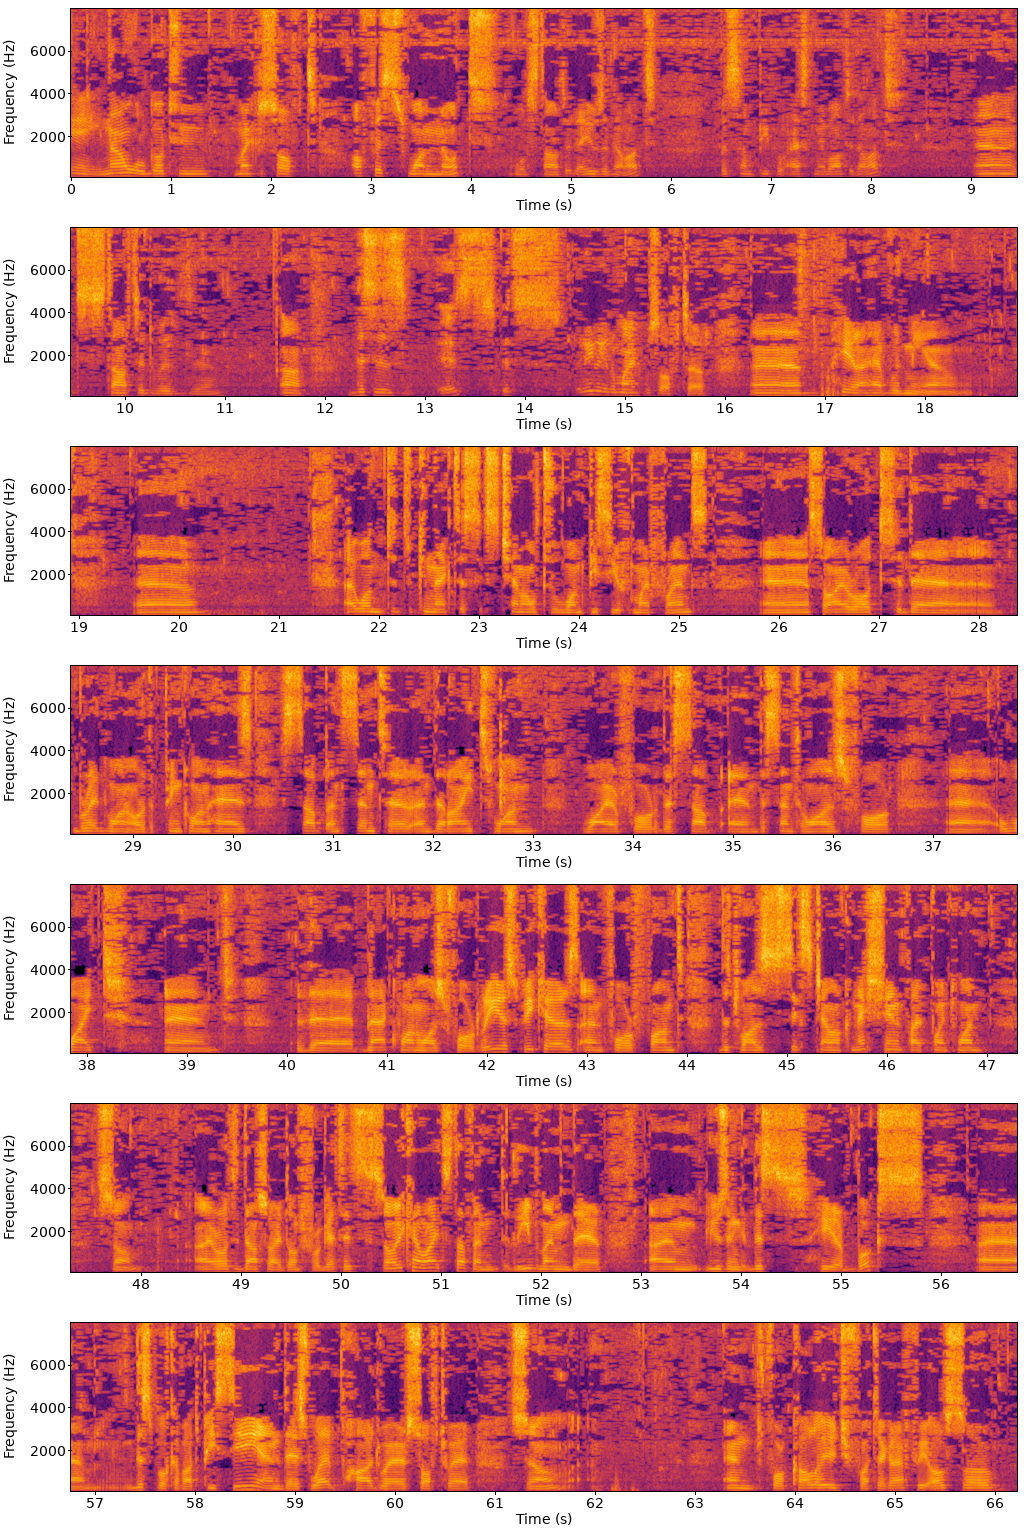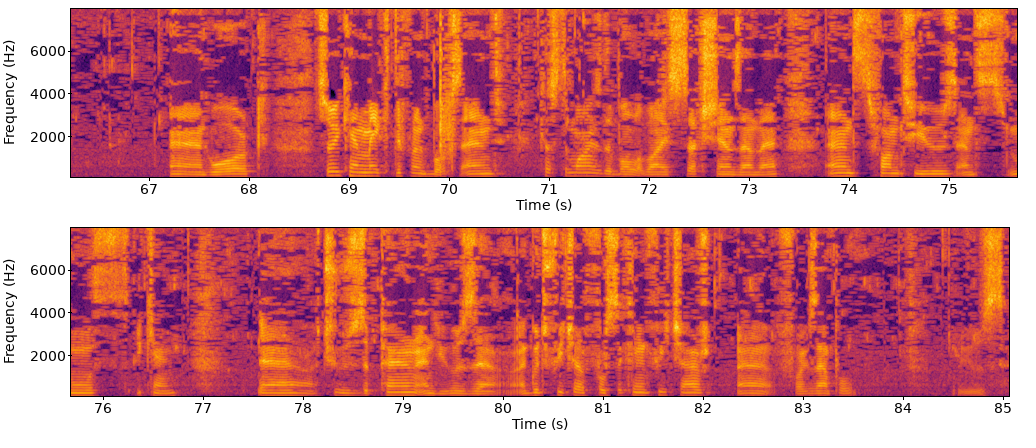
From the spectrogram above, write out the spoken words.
Okay, now we'll go to Microsoft Office OneNote. We'll start it. I use it a lot because some people ask me about it a lot. Uh, it started with uh, ah, this is it's it's really the Microsoft. Uh, um, here I have with me. Um, uh, I wanted to connect a six channel to one PC of my friends. So I wrote the red one or the pink one has sub and center and the right one wire for the sub and the center was for uh, white and the black one was for rear speakers and for front that was six channel connection 5.1 so I wrote it down so I don't forget it. So you can write stuff and leave them there. I'm using this here books. Um, this book about PC and there's web, hardware, software. So and for college, photography also, and work. So you can make different books and customize the ball by sections and that. And it's fun to use and smooth. You can uh, choose the pen and use uh, a good feature, full screen feature. Uh, for example, use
